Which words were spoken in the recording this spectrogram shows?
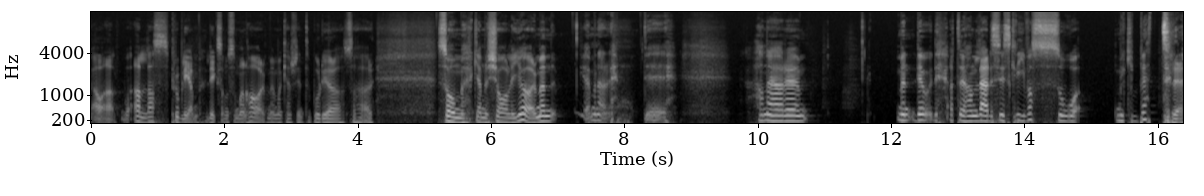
ja, allas problem liksom som man har, men man kanske inte borde göra så här som gamle Charlie gör. Men jag menar, det, han är... Eh, men det, att han lärde sig skriva så mycket bättre,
